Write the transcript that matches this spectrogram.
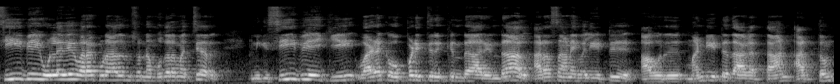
சிபிஐ உள்ளவே வரக்கூடாதுன்னு சொன்ன முதலமைச்சர் இன்னைக்கு சிபிஐக்கு வழக்கை ஒப்படைத்திருக்கின்றார் என்றால் அரசாணை வெளியிட்டு அவர் மண்டியிட்டதாகத்தான் அர்த்தம்.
